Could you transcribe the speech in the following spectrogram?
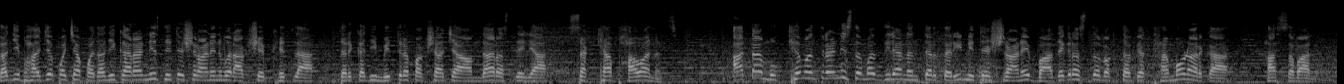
कधी भाजपच्या पदाधिकाऱ्यांनीच नितेश राणेंवर आक्षेप घेतला तर कधी मित्र पक्षाच्या आमदार असलेल्या सख्या भावानंच. आता मुख्यमंत्र्यांनी समज दिल्यानंतर तरी नितेश राणे वादग्रस्त वक्तव्य थांबवणार का? हा सवाल आहे.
